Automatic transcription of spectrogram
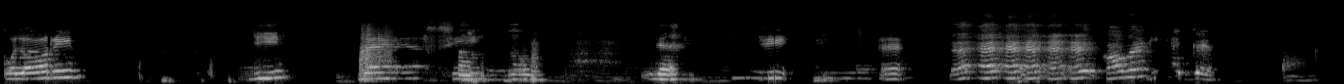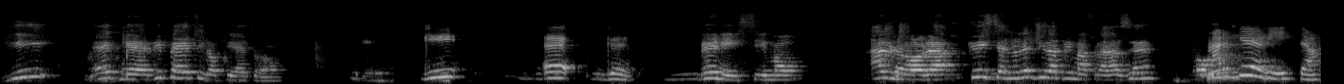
colori diversi. Leggi e Eh, eh, eh, eh, eh, eh, come? Chi e che? Ripetilo Pietro. Ghi e ge. Benissimo. Allora, Cristian, leggi la prima frase. Margherita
